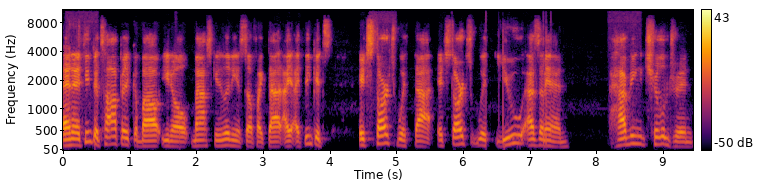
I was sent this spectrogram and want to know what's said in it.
And I think the topic about you know masculinity and stuff like that, I, I think it's it starts with that. It starts with you as a man having children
